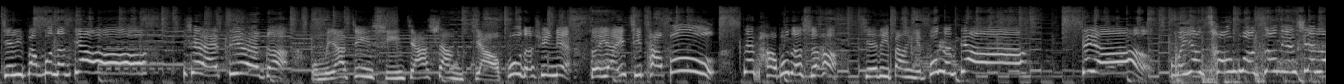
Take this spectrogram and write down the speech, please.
接力棒不能掉哦。接下来第二个，我们要进行加上脚步的训练，所以要一起跑步。在跑步的时候，接力棒也不能掉哦。加油，我们要冲过终点线了。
